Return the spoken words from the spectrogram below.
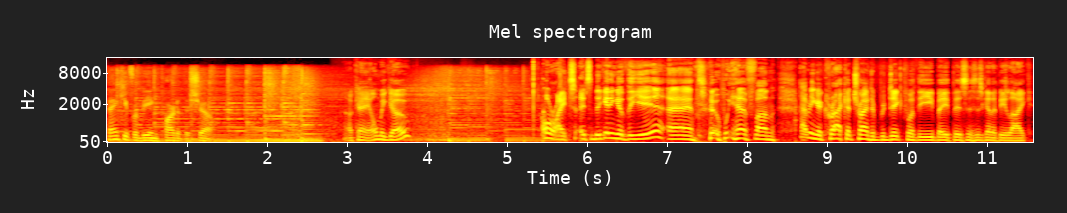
Thank you for being part of the show. Okay, on we go. All right, it's the beginning of the year, and we have fun having a crack at trying to predict what the eBay business is going to be like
